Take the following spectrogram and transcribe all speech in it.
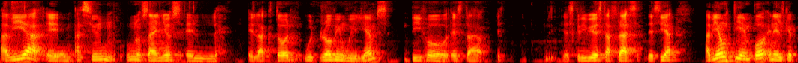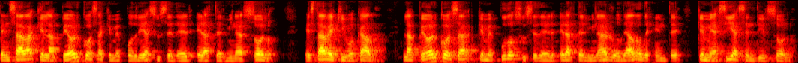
Había eh, hace unos años el, el, actor Robin Williams dijo esta, escribió esta frase. Decía, había un tiempo en el que pensaba que la peor cosa que me podría suceder era terminar solo. Estaba equivocado. La peor cosa que me pudo suceder era terminar rodeado de gente que me hacía sentir solo.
